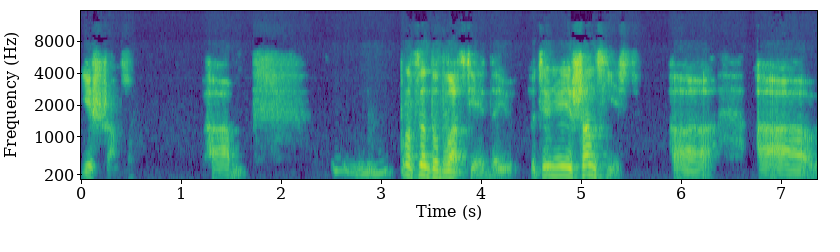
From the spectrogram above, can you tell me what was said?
есть шанс. А, процентов 20 я ей даю. Но, тем не менее, шанс есть. А, а,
